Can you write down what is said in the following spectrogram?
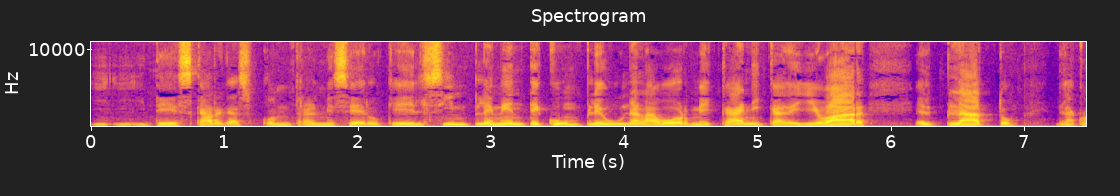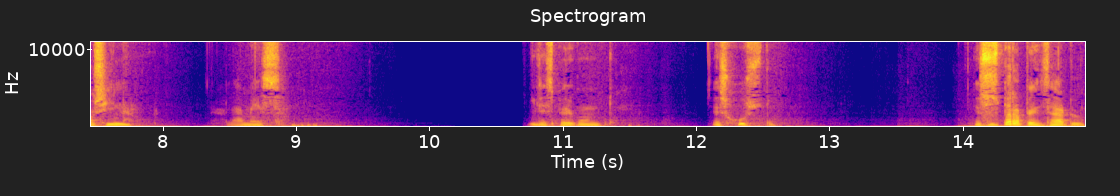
y, te descargas contra el mesero que él simplemente cumple una labor mecánica de llevar el plato de la cocina a la mesa. Y les pregunto, ¿es justo? Eso es para pensarlo.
